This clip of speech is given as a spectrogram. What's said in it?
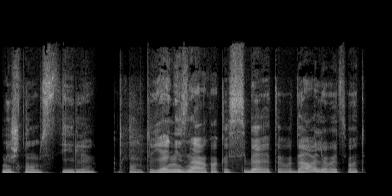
смешном стиле каком-то. Я не знаю, как из себя это выдавливать, вот.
